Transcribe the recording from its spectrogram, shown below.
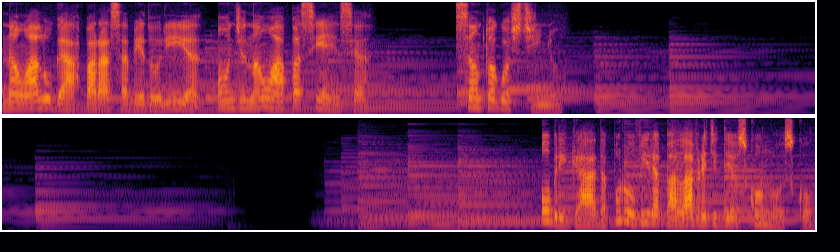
Não há lugar para a sabedoria onde não há paciência. Santo Agostinho. Obrigada por ouvir a palavra de Deus conosco.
